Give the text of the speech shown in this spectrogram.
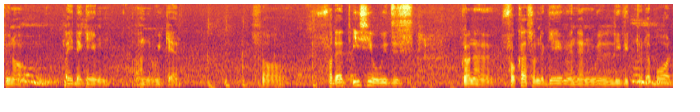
you know, play the game on the weekend. So for that issue, we're just gonna focus on the game and then we'll leave it to the board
